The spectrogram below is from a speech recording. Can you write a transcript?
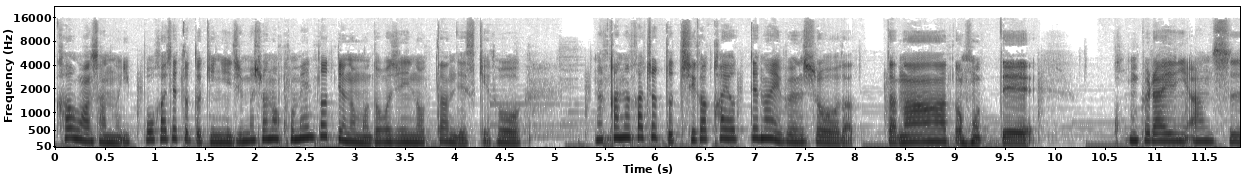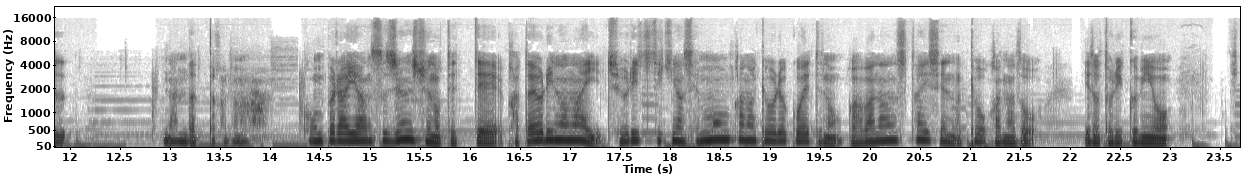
カウアンさんの一報が出た時に事務所のコメントっていうのも同時に載ったんですけどなかなかちょっと血が通ってない文章だったなぁと思ってコンプライアンスなんだったかな。コンプライアンス遵守の徹底偏りのない中立的な専門家の協力を得てのガバナンス体制の強化などへの取り組みを引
